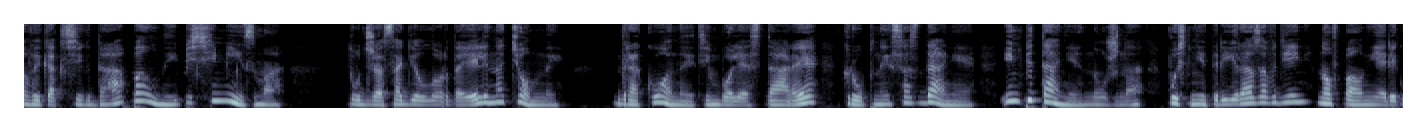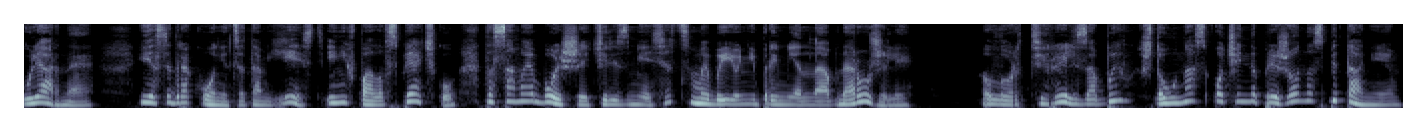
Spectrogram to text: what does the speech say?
Вы, как всегда, полны пессимизма. Тут же осадил лорда Элина темный. Драконы, тем более старые, крупные создания. Им питание нужно, пусть не три раза в день, но вполне регулярное. Если драконица там есть и не впала в спячку, то самое большее через месяц мы бы ее непременно обнаружили. Лорд Тирель забыл, что у нас очень напряженно с питанием.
